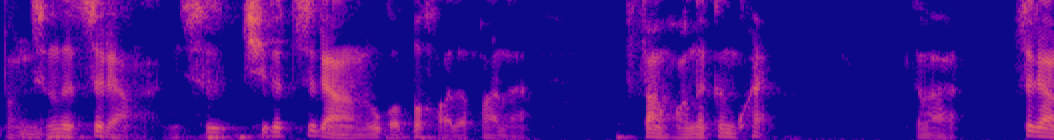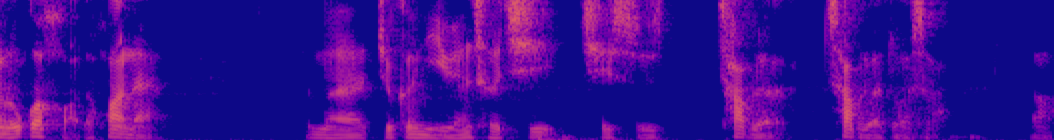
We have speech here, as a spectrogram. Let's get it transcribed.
本身的质量了。你是漆的质量如果不好的话呢，泛黄的更快，对吧？质量如果好的话呢，那么就跟你原车漆其实差不了，差不了多少啊。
